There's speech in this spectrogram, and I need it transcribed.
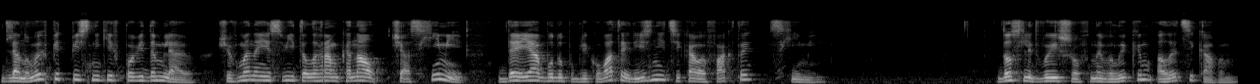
Для нових підписників повідомляю, що в мене є свій телеграм-канал Час хімії, де я буду публікувати різні цікаві факти з хімії. Дослід вийшов невеликим, але цікавим.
